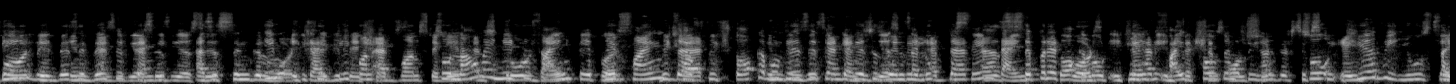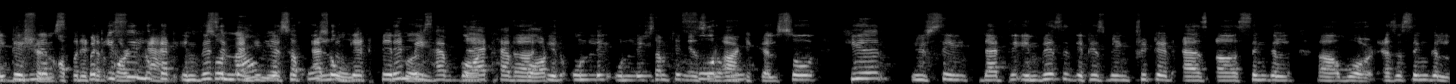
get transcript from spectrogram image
deal with invasive candidiasis as a single in word. HIV click on advanced so now I need to find papers find which, have, which talk about invasive candidiasis when we look at the same time separate words. About HIV infection also. So here we use citations. But if we look at invasive candidiasis alone, then we have got that have uh, got only only something is four articles. So here you see that the invasive, it is being treated as a single uh, word, as a single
